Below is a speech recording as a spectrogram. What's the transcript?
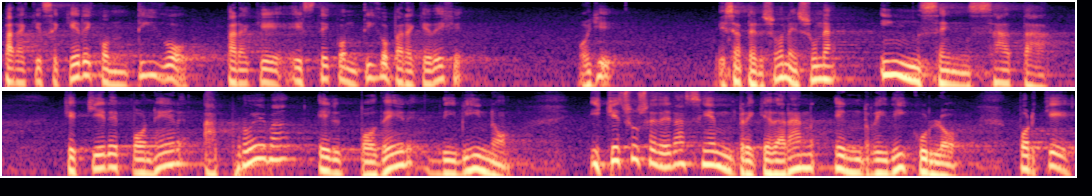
para que se quede contigo, para que esté contigo, para que deje. Oye, esa persona es una insensata que quiere poner a prueba el poder divino. ¿Y qué sucederá siempre? Quedarán en ridículo. ¿Por qué?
